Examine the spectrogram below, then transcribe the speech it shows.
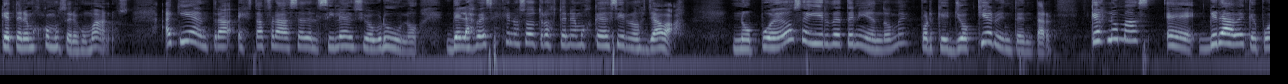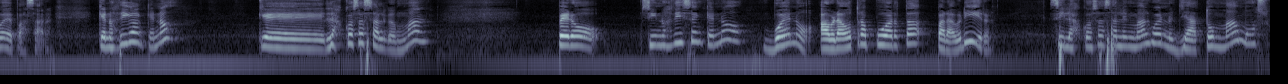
que tenemos como seres humanos. Aquí entra esta frase del silencio Bruno, de las veces que nosotros tenemos que decirnos, ya va, no puedo seguir deteniéndome porque yo quiero intentar. ¿Qué es lo más eh, grave que puede pasar? Que nos digan que no, que las cosas salgan mal. Pero si nos dicen que no, bueno, habrá otra puerta para abrir. Si las cosas salen mal, bueno, ya tomamos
